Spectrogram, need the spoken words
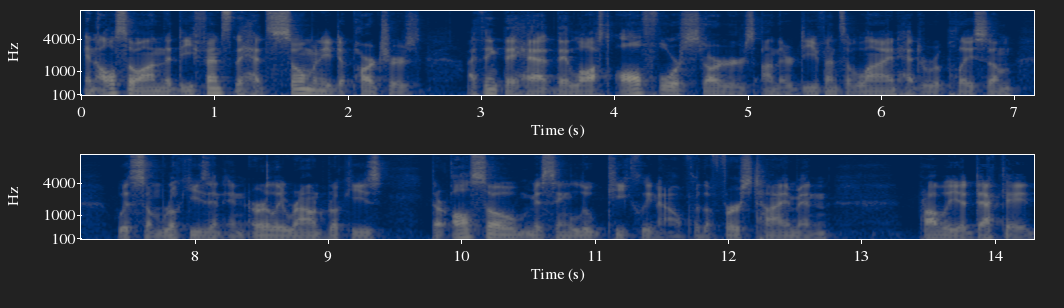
And also on the defense, they had so many departures. I think they had they lost all four starters on their defensive line, had to replace them with some rookies and, and early round rookies. They're also missing Luke Kuechly now for the first time in probably a decade.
